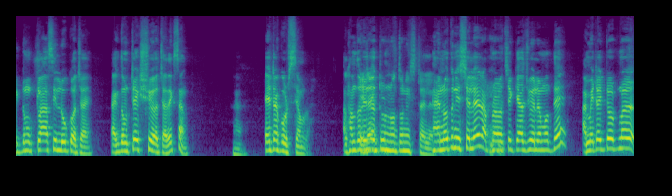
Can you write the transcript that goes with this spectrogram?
একদম ক্লাসি লুকও চায় একদম টেকসইও চায় দেখছেন? হ্যাঁ। এটা করছি আমরা। আলহামদুলিল্লাহ। একটু নতুন স্টাইলের। হ্যাঁ নতুন স্টাইলের আপনার হচ্ছে ক্যাজুয়ালের মধ্যে। আমি এটা একটু আপনার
